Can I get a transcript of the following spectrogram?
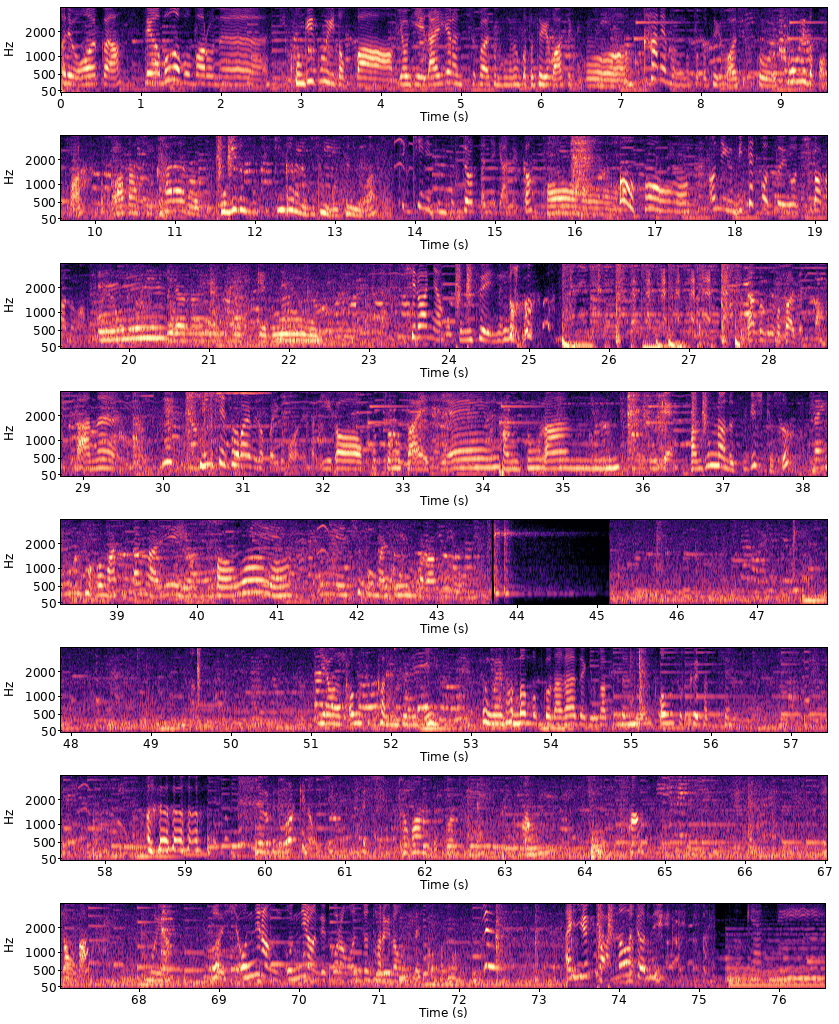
니뭐 먹을 거야? 내가 먹어본 바로는 고기구이 덮밥 여기에 날계란 추가해서 먹는 것도 되게 맛있고 카레 먹는 것도 되게 맛있고 소고기 덮밥도 맛있어 와다시 카레로 고기 듬뿍 치킨 카레를 무슨 못 쓰는 거야? 치킨이 듬뿍 들었다는 얘기 아닐까? 어. 허허 아니 이거 밑에 것도 이거 추가 가능함 일어나는 데스게도 실화냐고 봉투에 있는 거 나도 그거 가야겠다 나는 김치 소갈비 덮밥 이거 먹어야겠다 이거 보통 사이즈에 반숙란 두 개 반숙란을 두 개 시켰어? 냉 저거 맛있단 말이에요. 더워요. 이게 최고 맛있는 거라고요. 이런 엄숙한 분위기. 정말 밥만 먹고 나가야 될 것 같은 엄숙 그 자체. 근데 왜 이렇게 노랗게 나오지? 그치? 저거 하면 될 것 같은데. 광. 광? 이건가? 뭐야? 와씨 언니랑 언니랑 내 거랑 완전 다르게 나오는데? 아 이렇게 안 나오지 언니? Look at me.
